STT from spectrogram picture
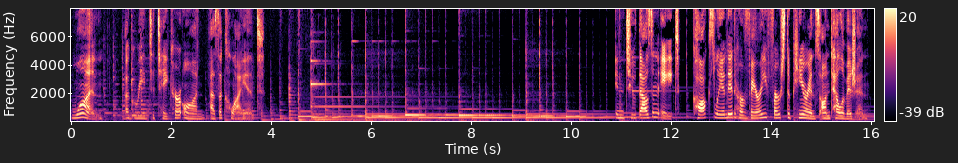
one agreed to take her on as a client. In 2008, Cox landed her very first appearance on television,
